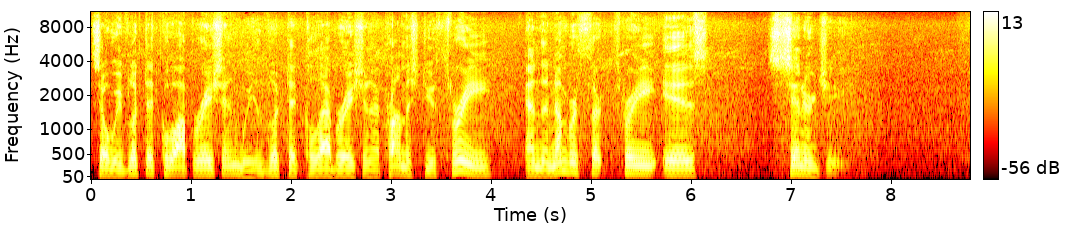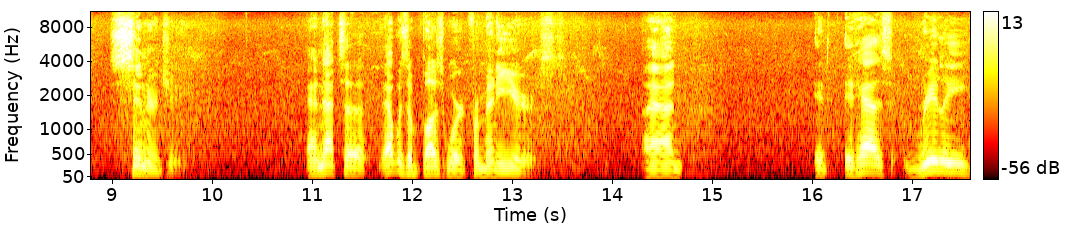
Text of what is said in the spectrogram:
So we've looked at cooperation, we've looked at collaboration. I promised you three, and the number th- three is synergy. Synergy. And that's a, that was a buzzword for many years. And it, it has really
